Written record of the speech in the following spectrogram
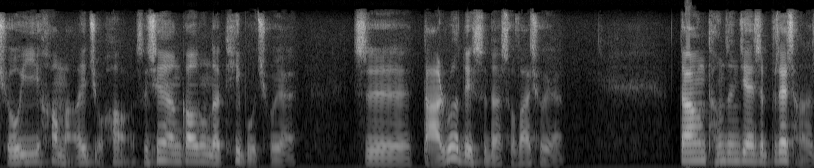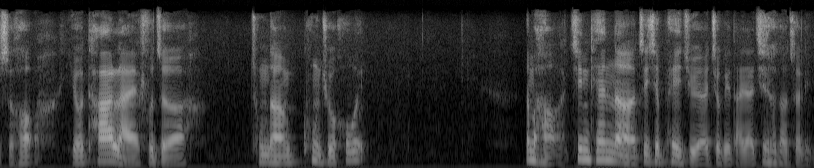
球衣号码为九号，是襄阳高中的替补球员，是打弱队时的首发球员。当藤真健士不在场的时候，由他来负责充当控球后卫。那么好，今天呢这些配角就给大家介绍到这里。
